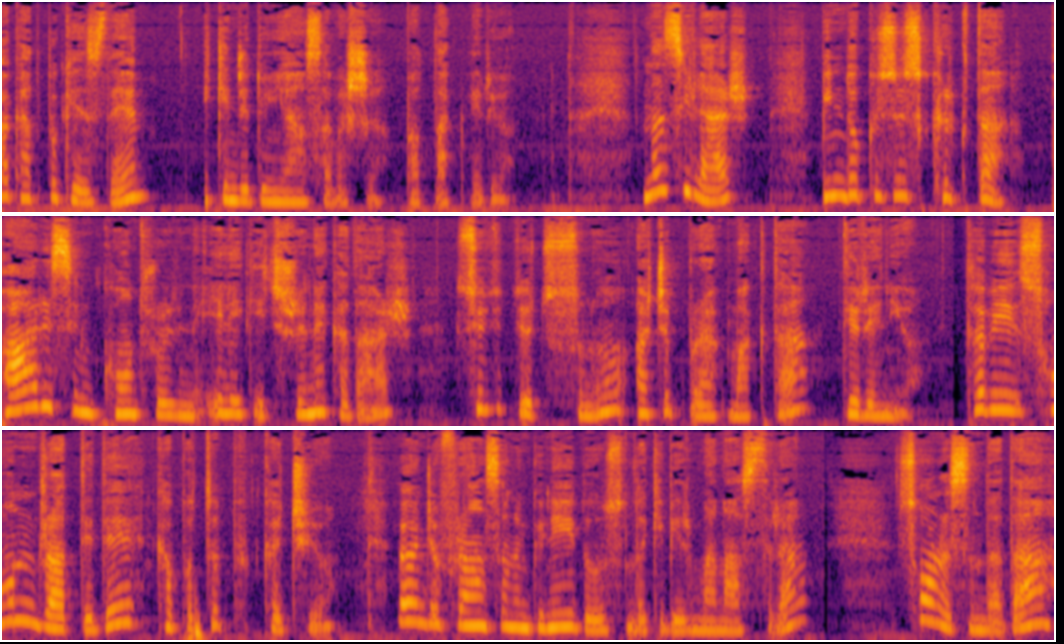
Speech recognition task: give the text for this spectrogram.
Fakat bu kez de İkinci Dünya Savaşı patlak veriyor. Naziler 1940'ta Paris'in kontrolünü ele geçirene kadar stüdyosunu açık bırakmakta direniyor. Tabii son raddede kapatıp kaçıyor. Önce Fransa'nın güneydoğusundaki bir manastıra, sonrasında da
